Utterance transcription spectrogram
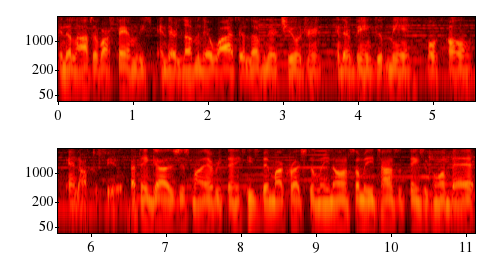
in the lives of our families, and they're loving their wives, they're loving their children, and they're being good men both on and off the field. I think God is just my everything. He's been my crutch to lean on so many times when things are going bad,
